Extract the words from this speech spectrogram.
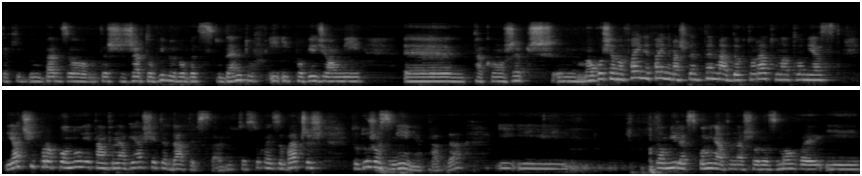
Taki był bardzo też żartobliwy wobec studentów i, i powiedział mi taką rzecz: Małgosia, no fajny, fajny masz ten temat doktoratu, natomiast ja ci proponuję tam w nawiasie te daty wstawić. To słuchaj, zobaczysz, to dużo zmienia, prawda? I, i to mile wspominam tę naszą rozmowę i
